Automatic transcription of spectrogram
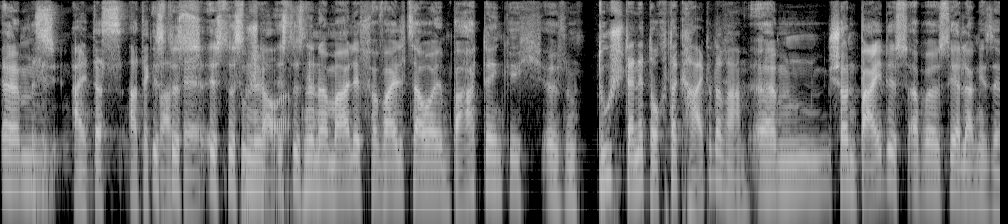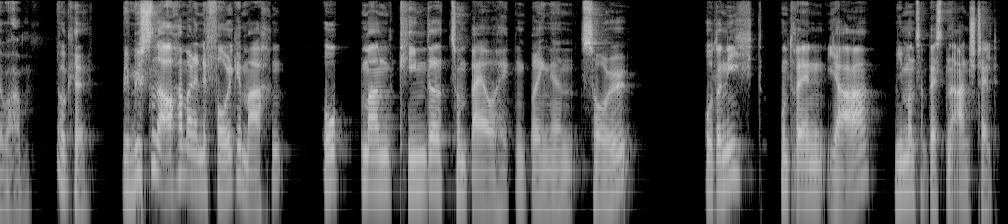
Ähm, das ist altersadäquate ist das, ist das, eine, ist das eine normale Verweildauer im Bad, denke ich. Also, Duscht deine Tochter kalt oder warm? Ähm, schon beides, aber sehr lange sehr warm. Okay. Wir müssen auch einmal eine Folge machen, ob man Kinder zum Biohacken bringen soll oder nicht. Und wenn ja, wie man es am besten anstellt.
